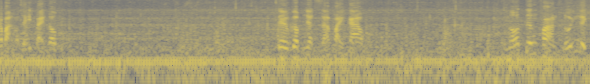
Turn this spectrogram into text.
Các bạn có thấy phải không? Đều cập nhật giá vải cao. Nó tương phản đối nghịch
